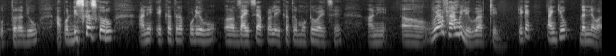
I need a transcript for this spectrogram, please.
उत्तरं देऊ. आपण डिस्कस करू आणि एकत्र पुढे होऊ. जायचं आहे आपल्याला एकत्र मोठं व्हायचं आहे आणि we are family we are team ठीक आहे? थँक्यू धन्यवाद.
